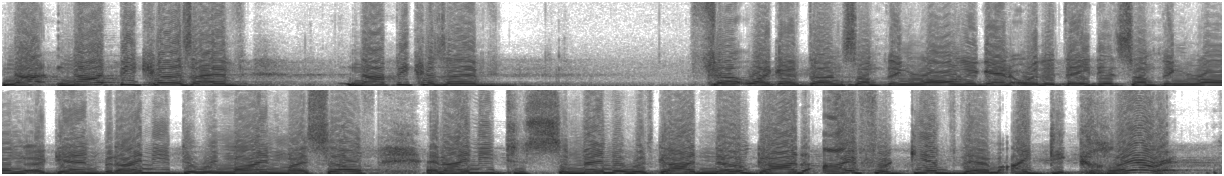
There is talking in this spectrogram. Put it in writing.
Not, not because I've not because I've felt like I've done something wrong again or that they did something wrong again, but I need to remind myself and I need to cement it with God. No, God, I forgive them. I declare it.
